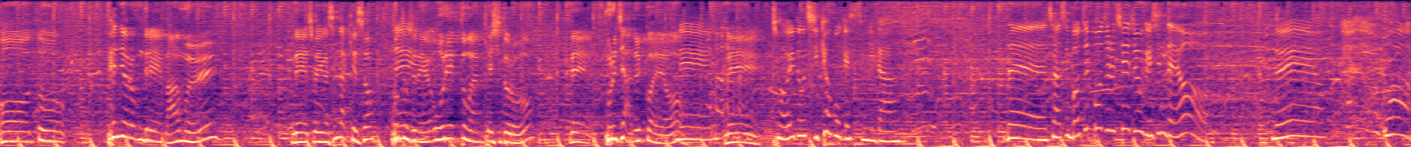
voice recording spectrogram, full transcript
어, 또, 팬 여러분들의 마음을, 네, 저희가 생각해서 포토존에 오랫동안 계시도록, 네, 부르지 않을 거예요. 네. 네. 저희도 지켜보겠습니다. 네, 자 지금 멋진 포즈를 취해주고 계신데요. 네. 와,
